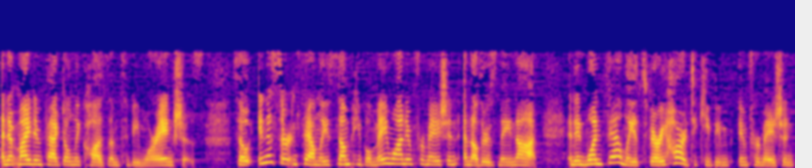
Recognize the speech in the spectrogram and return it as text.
and it might in fact only cause them to be more anxious. So in a certain family, some people may want information and others may not. And in one family, it's very hard to keep information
